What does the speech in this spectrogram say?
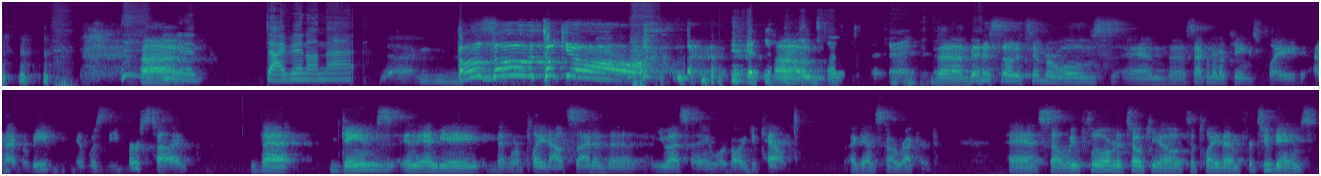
Are uh, you gonna dive in on that? Dozo Tokyo. um, the Minnesota Timberwolves and the Sacramento Kings played, and I believe it was the first time that games in the NBA that were played outside of the USA were going to count against our record. And so we flew over to Tokyo to play them for two games,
